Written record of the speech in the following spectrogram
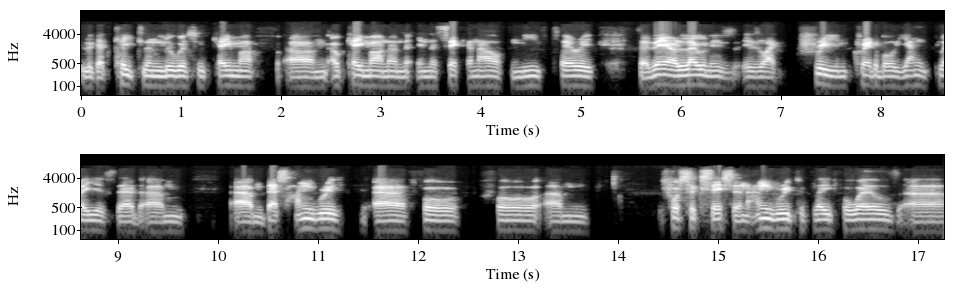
You look at Caitlin Lewis, who came off, um, or came on in the, in the second half. Niamh Terry. So there alone is is like three incredible young players that um, um, that's hungry uh, for for um, for success and hungry to play for Wales. Uh,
